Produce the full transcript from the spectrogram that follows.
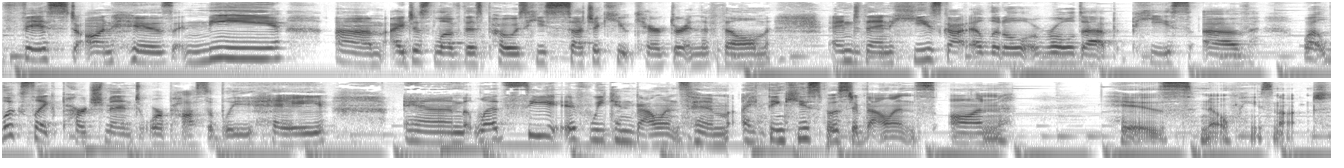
fist on his knee. Um, I just love this pose. He's such a cute character in the film. And then he's got a little rolled up piece of what looks like parchment or possibly hay. And let's see if we can balance him. I think he's supposed to balance on his, no, he's not.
